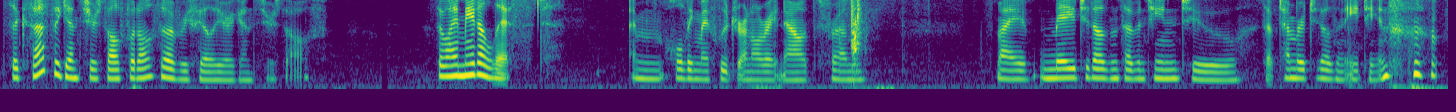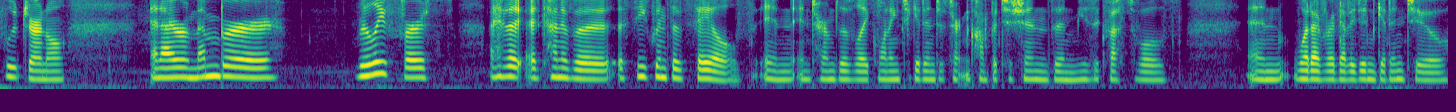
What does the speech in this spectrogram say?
success against yourself, but also every failure against yourself. So I made a list. I'm holding my flute journal right now. It's from it's my May 2017 to September 2018 flute journal. And I remember really first, I had a, a kind of a, a, sequence of fails in, in terms of like wanting to get into certain competitions and music festivals and whatever that I didn't get into.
